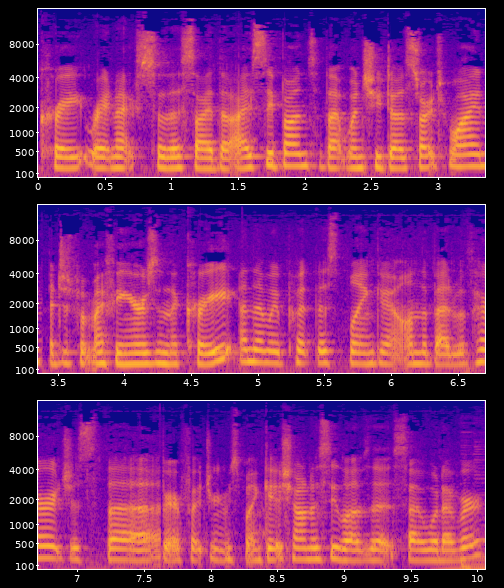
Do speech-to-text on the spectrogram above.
crate right next to the side that I sleep on so that when she does start to whine, I just put my fingers in the crate and then we put this blanket on the bed with her. just the Barefoot Dreams blanket. She honestly loves it, so whatever.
